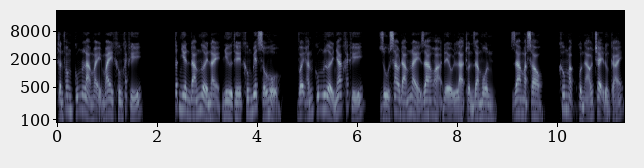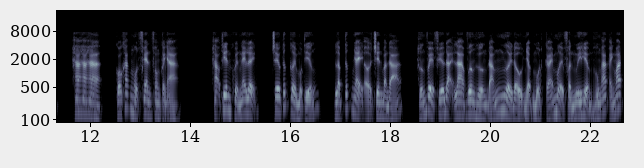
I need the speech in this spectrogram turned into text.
Thần Phong cũng là mảy may không khách khí. Tất nhiên đám người này như thế không biết xấu hổ, vậy hắn cũng lười nhác khách khí, dù sao đám này ra hỏa đều là thuần gia môn, ra mặt sau, không mặc quần áo chạy đường cái, ha ha ha, có khác một phen phong cảnh a. Hạo Thiên khuyển nghe lệnh, trêu tức cười một tiếng, lập tức nhảy ở trên bàn đá, hướng về phía Đại La Vương hướng đám người đầu nhập một cái mười phần nguy hiểm hung ác ánh mắt.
